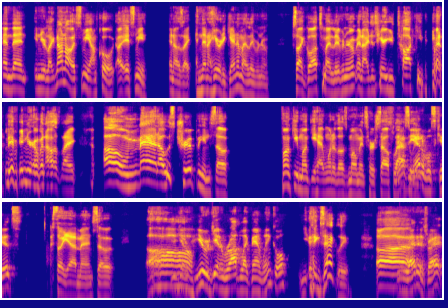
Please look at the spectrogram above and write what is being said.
And then, and you're like, no, no, it's me. I'm cool. Uh, it's me. And I was like, and then I hear it again in my living room. So I go out to my living room and I just hear you talking in my living room. And I was like, Oh man, I was tripping. So Funky Monkey had one of those moments herself Yeah, last the week. edibles, kids. So yeah, man. So You, oh, get- you were getting robbed like Van Winkle. exactly. Uh, that is, right?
